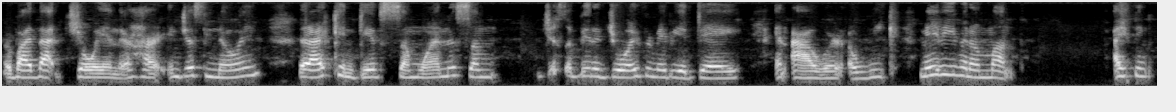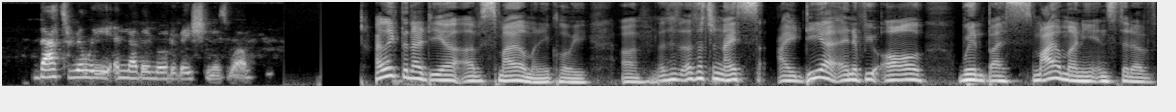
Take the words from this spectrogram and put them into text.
or by that joy in their heart and just knowing that I can give someone some just a bit of joy for maybe a day, an hour, a week, maybe even a month. I think that's really another motivation as well. I like that idea of smile money, Khloe. Um, that's, that's such a nice idea, and if you all went by smile money instead of,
